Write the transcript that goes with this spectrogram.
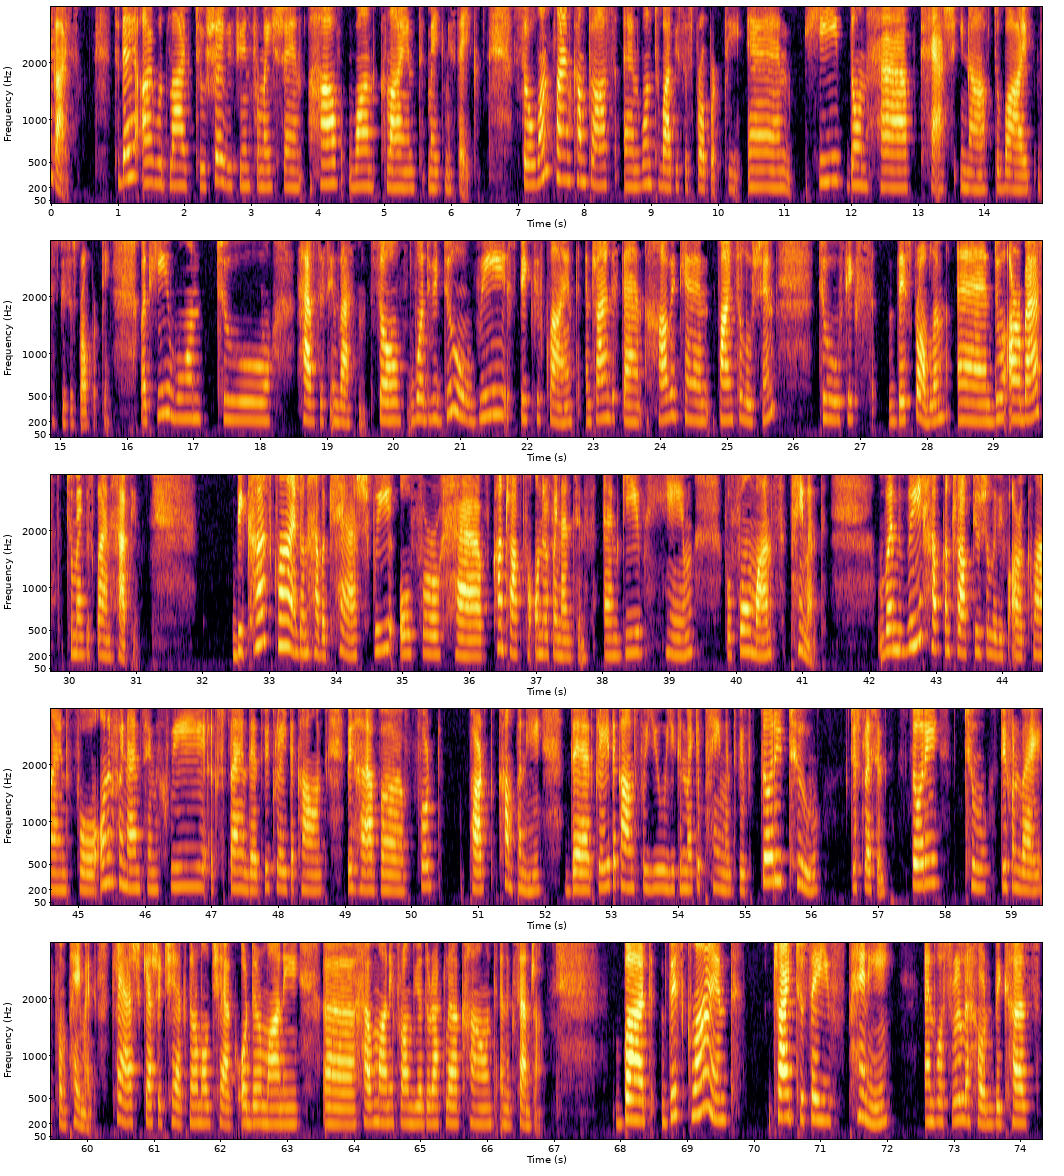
Hi guys, today I would like to share with you information how one client make mistake. So one client come to us and want to buy pieces property and he don't have cash enough to buy this pieces property, but he want to have this investment. So what we do, we speak with client and try understand how we can find solution to fix this problem and do our best to make this client happy. Because client don't have a cash we offer have contract for owner financing and give him for four months payment. When we have contract usually with our client for owner financing we explain that we create account. We have a third part company that create account for you. You can make a payment with 32 just listen, 32 different way from payment. Cash, cash a check, normal check, order money, uh, have money from your directly account and etc. But this client tried to save penny and was really hurt because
